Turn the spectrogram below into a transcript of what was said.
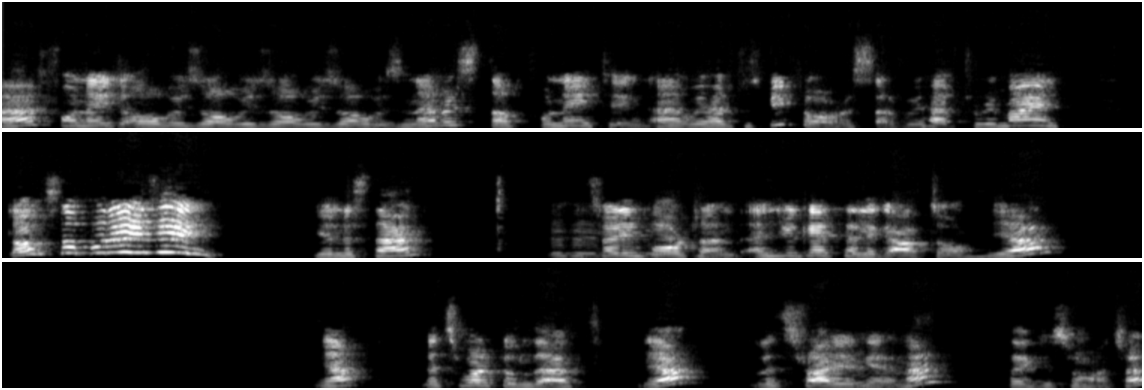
uh, phonate always, always, always, always. Never stop phonating. Uh, we have to speak to ourselves. We have to remind, don't stop phonating. You understand? Mm-hmm. It's very important. Yeah. And you get the legato. Yeah? Yeah, let's work on that. Yeah, let's try again. Huh? Thank you so much. Huh?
